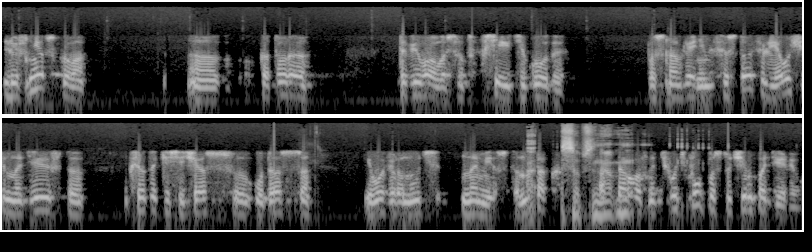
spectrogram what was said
Лишневского, э, которая добивалась вот все эти годы восстановления Мефистофеля. Я очень надеюсь, что все-таки сейчас удастся его вернуть на место. Ну так, собственно, осторожно, тьфу-тьфу, постучим по дереву.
